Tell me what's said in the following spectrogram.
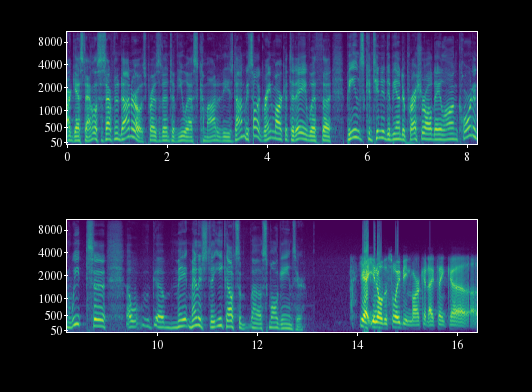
Our guest analyst this afternoon, Don Rose, president of U.S. Commodities. Don, we saw a grain market today with uh, beans continuing to be under pressure all day long. Corn and wheat uh, uh, uh managed to eke out some uh, small gains here. Yeah, you know the soybean market. I think uh,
